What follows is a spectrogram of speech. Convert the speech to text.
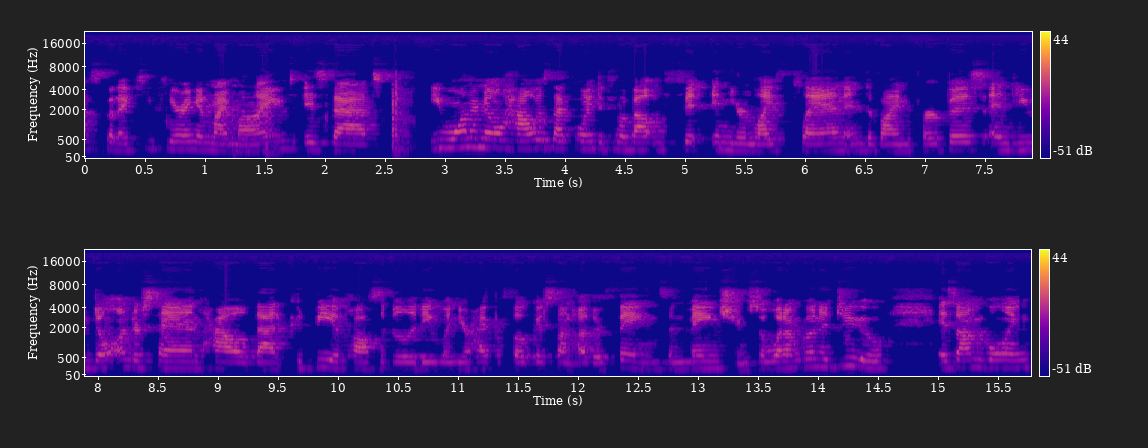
ask that I keep hearing in my mind is that you want to know how is that going to come about and fit in your life plan and divine purpose, and you don't understand how that could be a possibility when you're hyper focused on other things and mainstream. So what I'm going to do is I'm going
